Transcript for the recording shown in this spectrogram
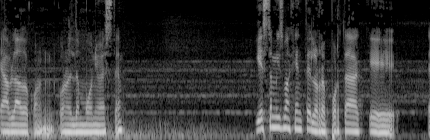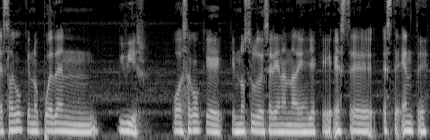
hablado con, el demonio este. Y esta misma gente lo reporta que es algo que no pueden vivir, o es algo que, no se lo desearían a nadie, ya que este, este ente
